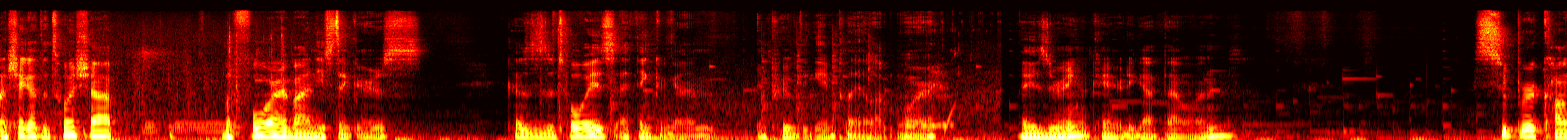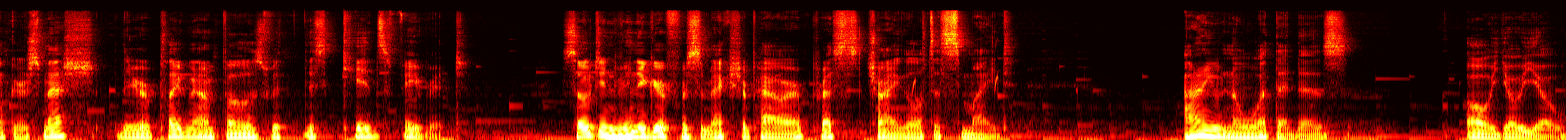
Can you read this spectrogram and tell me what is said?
Want to check out the toy shop before I buy any stickers. Because the toys, I think, are going to improve the gameplay a lot more. Laser Ring, okay, I already got that one. Super Conker, smash your playground foes with this kid's favorite. Soaked in vinegar for some extra power, press triangle to smite. I don't even know what that does. Oh, yo-yo.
